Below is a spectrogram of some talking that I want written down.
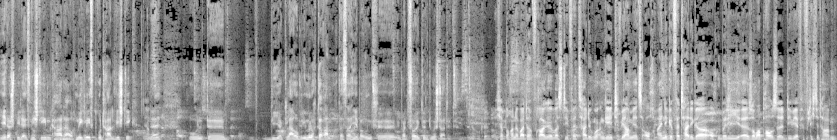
jeder Spieler ist wichtig im Kader. Auch Migli ist brutal wichtig. Ne? Und äh, wir glauben immer noch daran, dass er hier bei uns äh, überzeugt und durchstartet. Ich habe noch eine weitere Frage, was die Verteidigung angeht. Wir haben jetzt auch einige Verteidiger, auch über die äh, Sommerpause, die wir verpflichtet haben.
